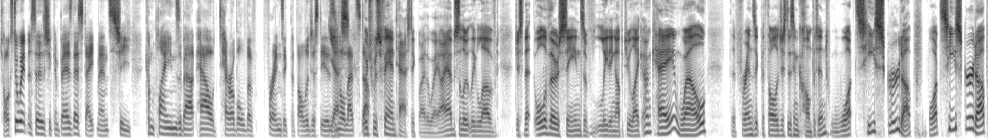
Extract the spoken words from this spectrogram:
talks to witnesses, she compares their statements, she complains about how terrible the forensic pathologist is and all that stuff. Which was fantastic, by the way. I absolutely loved just that all of those scenes of leading up to like, okay, well, the forensic pathologist is incompetent. What's he screwed up? What's he screwed up?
